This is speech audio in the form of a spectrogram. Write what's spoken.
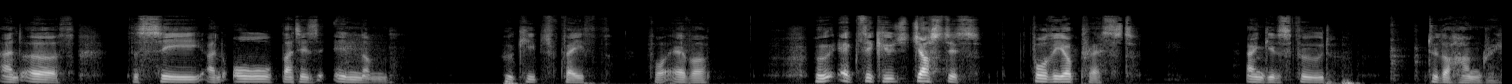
and earth, the sea and all that is in them, who keeps faith forever, who executes justice for the oppressed, and gives food to the hungry.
